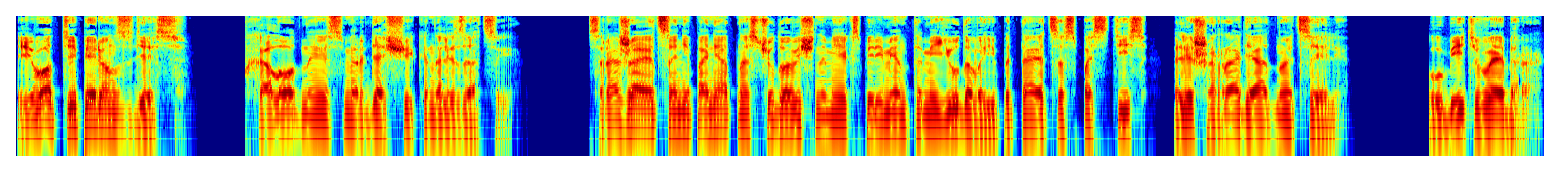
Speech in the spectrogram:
И вот теперь он здесь, в холодной смердящей канализации. Сражается непонятно с чудовищными экспериментами Юдова и пытается спастись лишь ради одной цели — убить Вебера,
